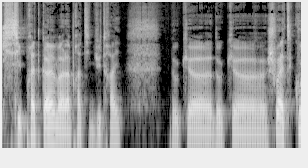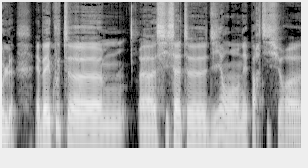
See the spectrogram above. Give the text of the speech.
s'y prête quand même à la pratique du trail. Donc, euh, chouette, cool. Eh ben écoute, si ça te dit, on est parti sur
